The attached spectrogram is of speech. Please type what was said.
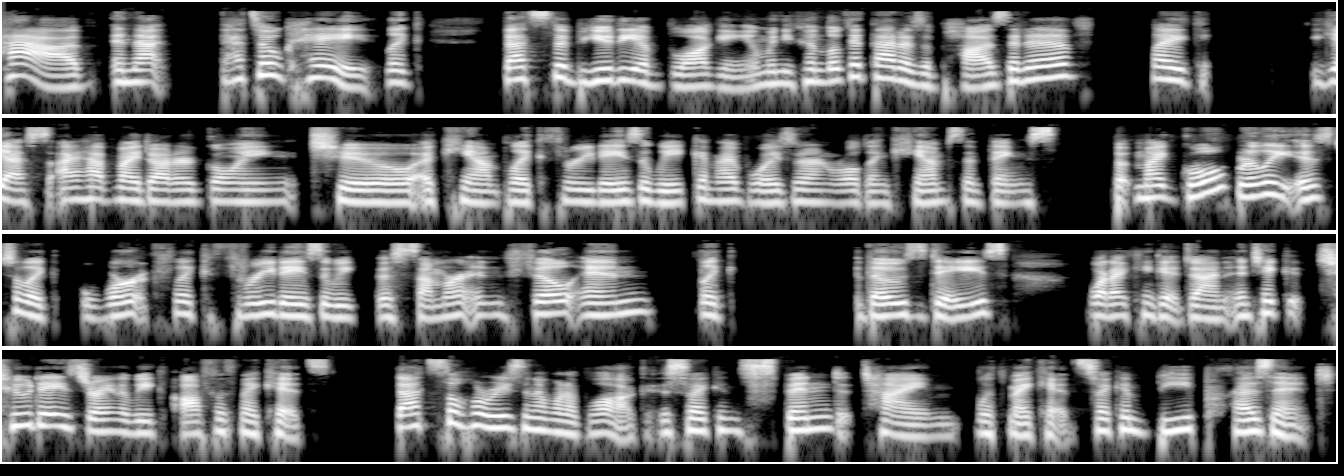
have. And that, that's okay. Like that's the beauty of blogging. And when you can look at that as a positive, like, yes, I have my daughter going to a camp like three days a week and my boys are enrolled in camps and things. But my goal really is to like work like three days a week this summer and fill in like those days what I can get done and take two days during the week off with my kids. That's the whole reason I want to blog is so I can spend time with my kids, so I can be present,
